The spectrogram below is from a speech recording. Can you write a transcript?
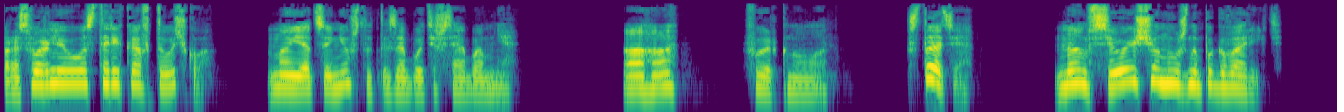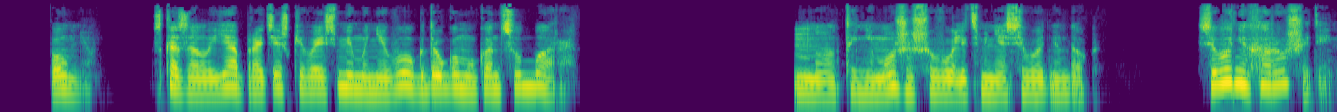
«Про сварливого старика в точку, но я ценю, что ты заботишься обо мне». «Ага», — фыркнул он. «Кстати, нам все еще нужно поговорить». «Помню», — сказал я, протискиваясь мимо него к другому концу бара. «Но ты не можешь уволить меня сегодня, док. Сегодня хороший день».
